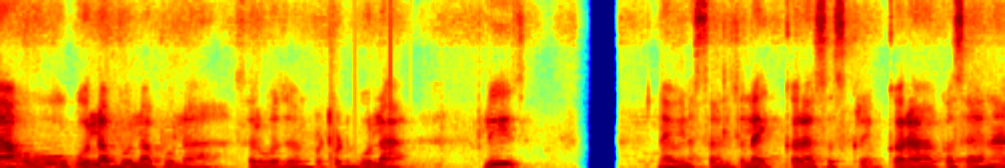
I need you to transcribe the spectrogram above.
बोला हो बोला बोला बोला. सर्वजण पटपट बोला. प्लीज नवीन असाल तर लाईक करा सबस्क्राईब करा. कसं आहे ना?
